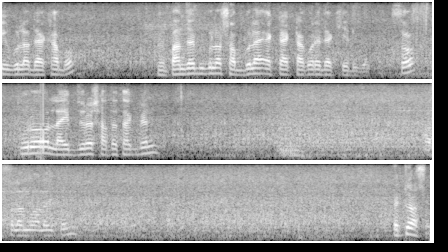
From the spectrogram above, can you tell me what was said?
এইগুলা দেখাবো। পাঞ্জাবিগুলো সবগুলো একটা একটা করে দেখিয়ে দিব। সো পুরো লাইভ জুড়ে সাথে থাকবেন। আসসালামু আলাইকুম। একটু আসো।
